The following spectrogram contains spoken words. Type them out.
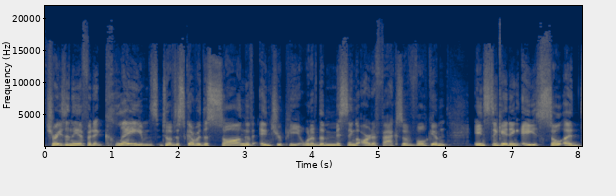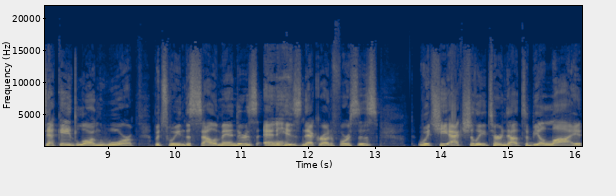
Trazyn the Infinite claims to have discovered the Song of Entropy, one of the missing artifacts of Vulkan, instigating a so a decade long war between the Salamanders and Oh. his Necron forces, which he actually turned out to be a lie.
